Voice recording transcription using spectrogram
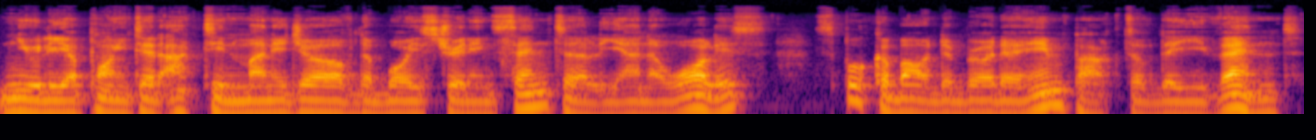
Newly appointed acting manager of the Boys Training Center, Liana Wallace, spoke about the broader impact of the event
